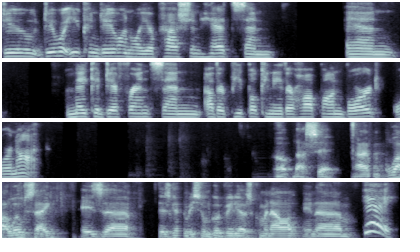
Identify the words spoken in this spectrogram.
Do do what you can do and where your passion hits and and make a difference and other people can either hop on board or not. Oh, that's it. Um, what I will say is uh, there's going to be some good videos coming out in um, yay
